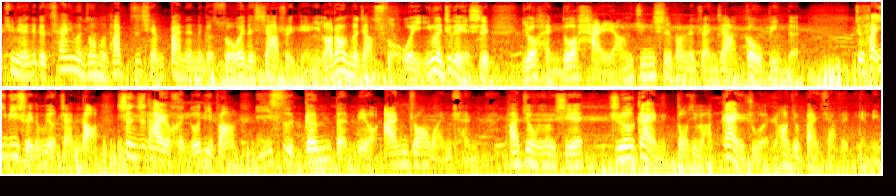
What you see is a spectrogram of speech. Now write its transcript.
去年这个蔡英文总统他之前办的那个所谓的下水典礼，老张为什么讲所谓？因为这个也是有很多海洋军事方面的专家诟病的，就它一滴水都没有沾到，甚至它有很多地方疑似根本没有安装完成，它就用一些遮盖的东西把它盖住了，然后就办下水典礼。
